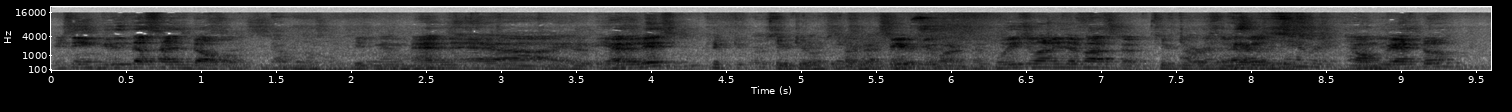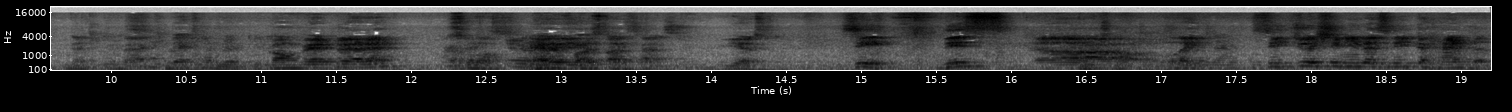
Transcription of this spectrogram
it's increase the size double. And uh, array list 50 percent. Which one is the faster? 50 Array list. Compared to Back. compared to array? Array is faster. Yes. See this uh, like situation you guys need to handle.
